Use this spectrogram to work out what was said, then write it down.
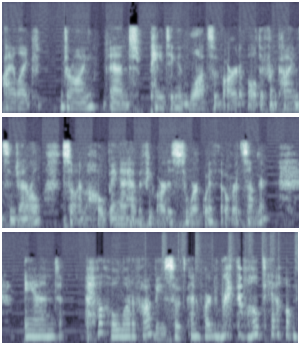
I like drawing and painting and lots of art of all different kinds in general. So I'm hoping I have a few artists to work with over at Sumner. And I have a whole lot of hobbies, so it's kind of hard to break them all down.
